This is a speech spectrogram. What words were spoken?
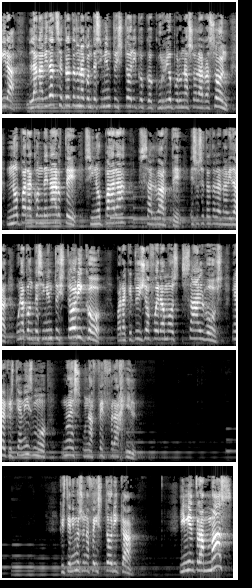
Mira, la Navidad se trata de un acontecimiento histórico que ocurrió por una sola razón, no para condenarte, sino para salvarte. Eso se trata de la Navidad, un acontecimiento histórico para que tú y yo fuéramos salvos. Mira, el cristianismo no es una fe frágil. El cristianismo es una fe histórica. Y mientras más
